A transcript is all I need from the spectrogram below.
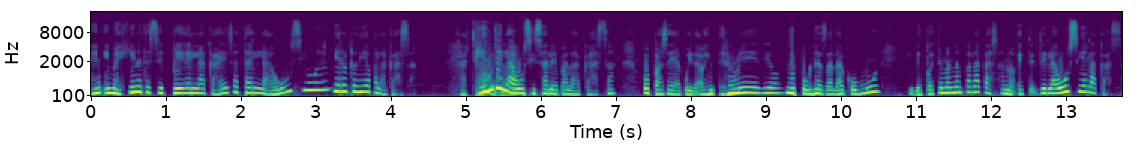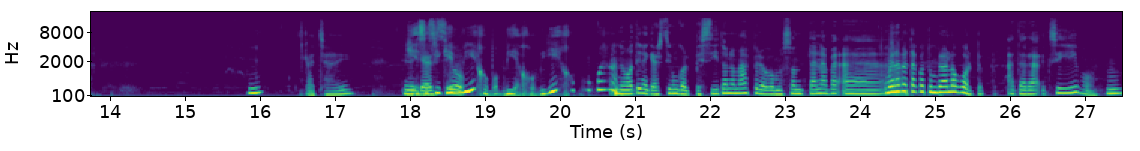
Weón, imagínate, se pega en la cabeza, está en la UCI, weón, y al otro día para la casa. ¿Cachai, ¿Quién de la? UCI sale para la casa? Pues pasa a cuidados intermedios, después una sala común y después te mandan para la casa. No, este, de la UCI a la casa. ¿Mm? ¿Cachai? Y Tiene que ese haber sí que sido- es viejo, pues viejo, viejo, pues weón. No, tiene que haber sido un golpecito nomás, pero como son tan... a- Bueno, pero está acostumbrado a los golpes. pues. atara- Sí, po, ¿Mm?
